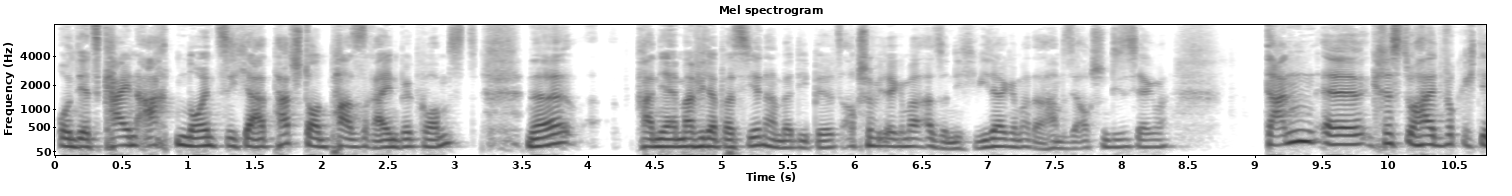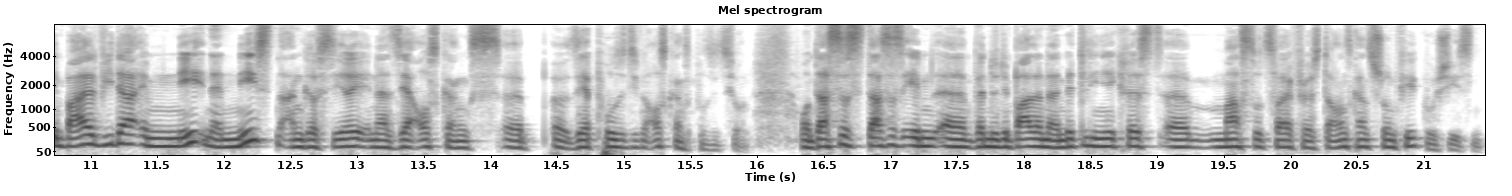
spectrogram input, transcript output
und jetzt keinen 98 Yard Touchdown Pass reinbekommst, ne, kann ja immer wieder passieren, haben wir die Bills auch schon wieder gemacht, also nicht wieder gemacht, da haben sie auch schon dieses Jahr gemacht dann äh, kriegst du halt wirklich den Ball wieder im in der nächsten Angriffsserie in einer sehr ausgangs äh, äh, sehr positiven Ausgangsposition. Und das ist das ist eben, äh, wenn du den Ball in der Mittellinie kriegst, äh, machst du zwei First Downs, kannst schon viel Goal schießen.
